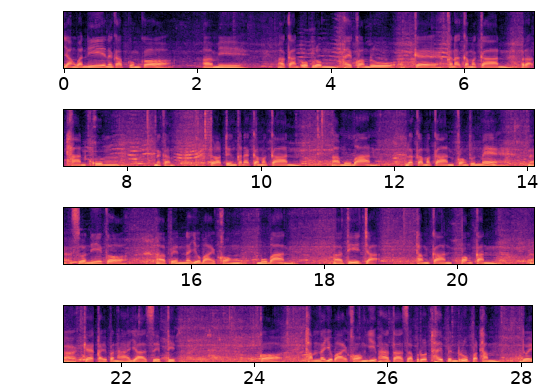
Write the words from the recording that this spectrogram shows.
อย่างวันนี้นะครับผมก็มีการอบรมให้ความรู้แก่คณะกรรมการประธานคุ้มนะครับตลอดถึงคณะกรรมการหมู่บ้าน และกรรมการกองทุนแม่นะส่วนนี้ก็เป็นนโยบายของหมู่บ้านที่จะทำการป้องกัน แก้ไขปัญหายาเสพติด ก็ทำนโยบายของ 25 ตาสับปะรดให้เป็นรูปธรรม โดย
